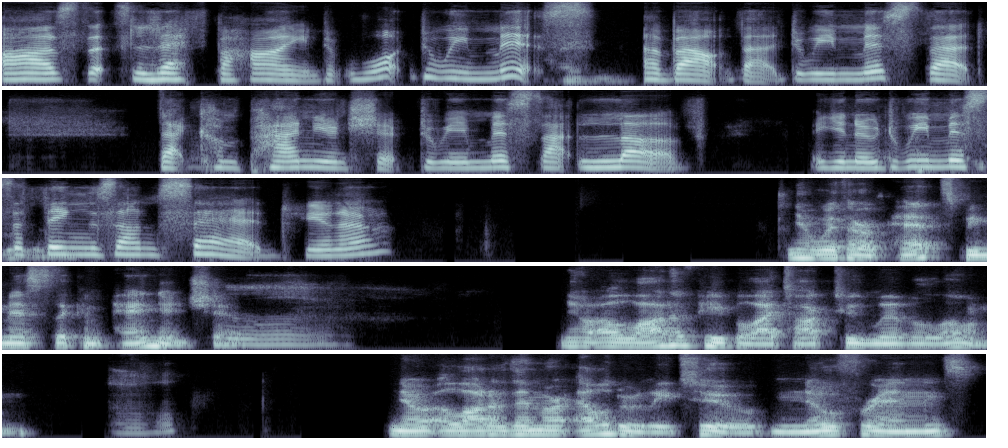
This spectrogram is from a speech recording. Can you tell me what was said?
ours that's left behind. What do we miss about that? Do we miss that that companionship? Do we miss that love? You know, do we miss the things unsaid? You know. You know, with our pets, we miss the companionship. Mm, You know, a lot of people I talk to live alone. mhm. You know, a lot of them are elderly too, no friends,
